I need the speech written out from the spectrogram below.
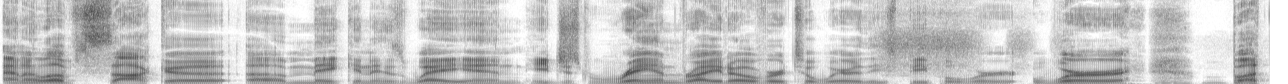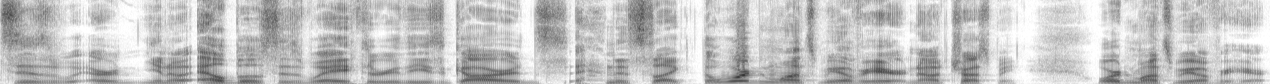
And I love Sokka uh, making his way in. He just ran right over to where these people were, were butts his or you know elbows his way through these guards, and it's like the warden wants me over here. No, trust me, warden wants me over here.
